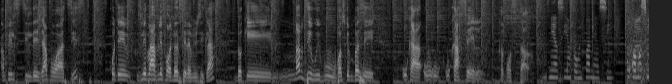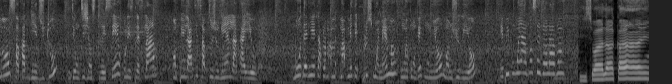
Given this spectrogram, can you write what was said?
anpil stil deja pou artist, kote vle pa vle fò dansè nan müzik la. Dok e, map di oui pou, paske mpense ou ka, ou, ou ka fel, ka konsta. Mersi, ankon yon fwa, mersi. Ou komanseman, sa pat bien du tout. Mwen te yon ti jan stresse, pou li stres la, anpil artist ap toujou gen lakay yo. Bon denye etap la, map mette plus mwen men, mwen konvek moun yo, mwen juri yo. Et puis pour moi avancer vers l'avant. Qui soit la caille,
